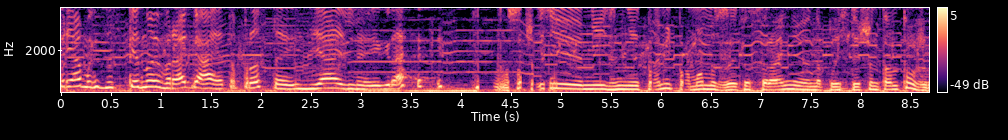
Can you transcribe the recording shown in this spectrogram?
прямо за спиной врага. Это просто идеальная игра. Ну, Слушай, если мне изменяет память, по-моему, за эту срань на PlayStation там тоже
